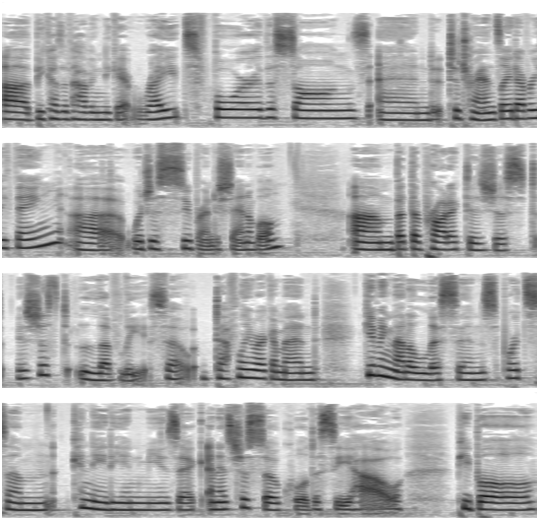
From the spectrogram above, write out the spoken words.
uh, because of having to get rights for the songs and to translate everything, uh, which is super understandable. Um, but the product is just is just lovely. So definitely recommend giving that a listen. Support some Canadian music, and it's just so cool to see how people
